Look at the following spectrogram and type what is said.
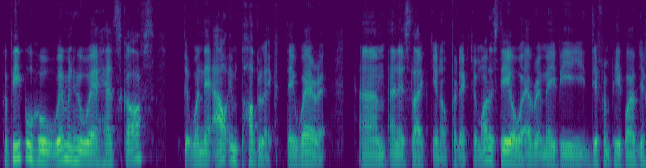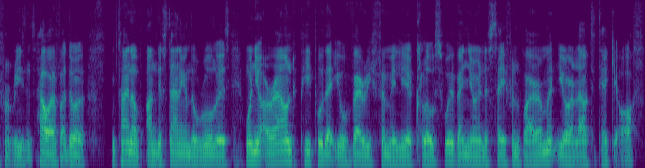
But people who, women who wear headscarves, that when they're out in public, they wear it um, and it's like, you know, protect your modesty or whatever it may be. Different people have different reasons. However, the kind of understanding and the rule is when you're around people that you're very familiar, close with, and you're in a safe environment, you're allowed to take it off.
